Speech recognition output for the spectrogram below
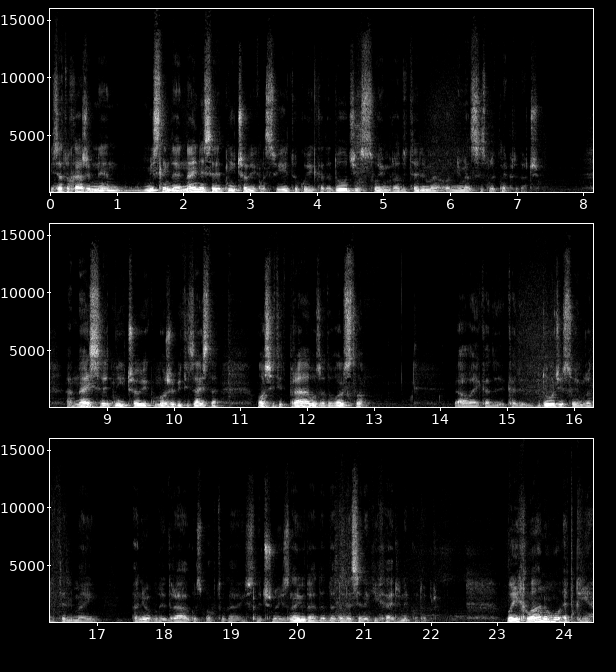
I zato kažem, ne, mislim da je najnesretniji čovjek na svijetu koji kada dođe s svojim roditeljima, od njima se smrkne pred očima. A najsretniji čovjek može biti zaista osjetiti pravo zadovoljstvo ovaj, kad, kad dođe svojim roditeljima i a njima bude drago zbog toga i slično i znaju da, da, da donese neki hajr i neko dobro. Wa ihvanuhu etkija.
